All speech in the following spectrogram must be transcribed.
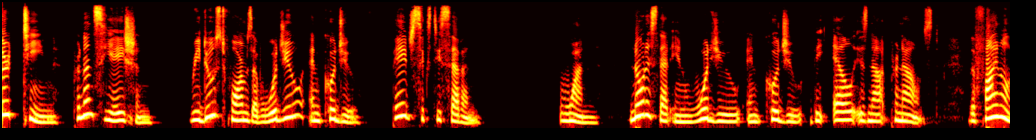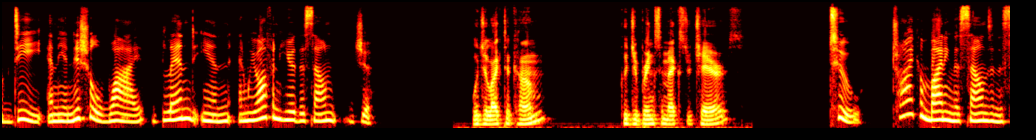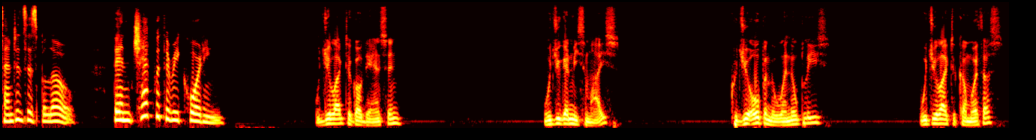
13. Pronunciation. Reduced forms of would you and could you. Page 67. 1. Notice that in would you and could you, the L is not pronounced. The final D and the initial Y blend in, and we often hear the sound J. Would you like to come? Could you bring some extra chairs? 2. Try combining the sounds in the sentences below. Then check with the recording. Would you like to go dancing? Would you get me some ice? Could you open the window, please? Would you like to come with us?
